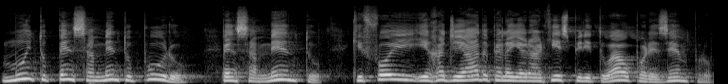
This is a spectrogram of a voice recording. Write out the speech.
muito pensamento puro, pensamento que foi irradiado pela hierarquia espiritual, por exemplo.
